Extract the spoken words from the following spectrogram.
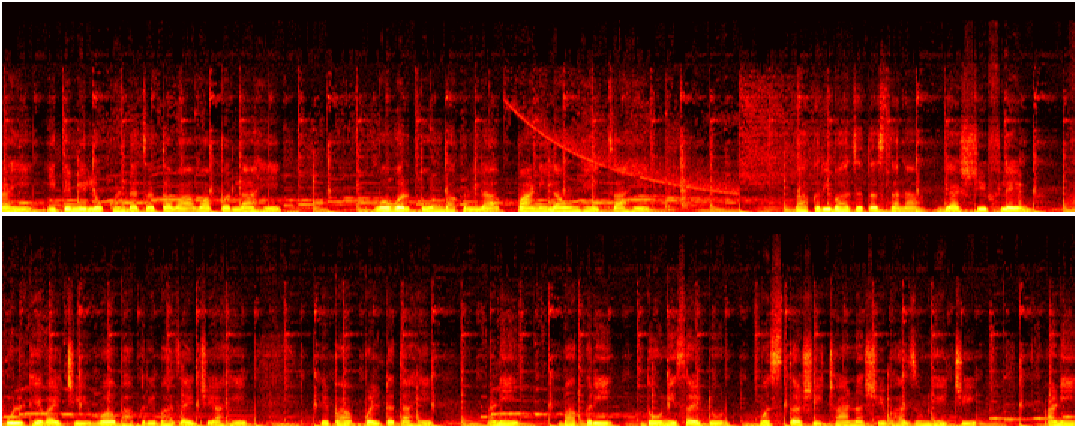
आहे. इथे मी लोखंडाचा तवा वापरला आहे व वरतून भाकरीला पाणी लावून घ्यायचं आहे. भाकरी भाजत असताना गॅसची फ्लेम फुल ठेवायची व भाकरी भाजायची आहे. हे पहा पलटत आहे आणि भाकरी दोन्ही साईडून मस्त अशी छान अशी भाजून घ्यायची आणि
